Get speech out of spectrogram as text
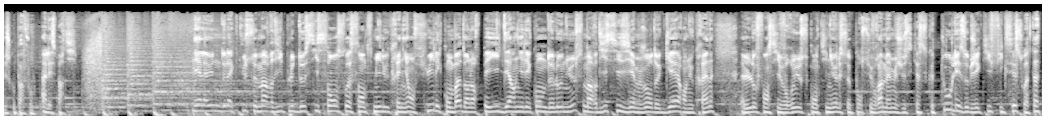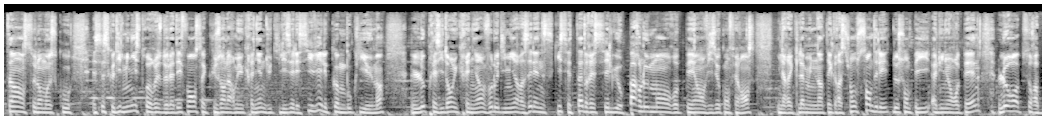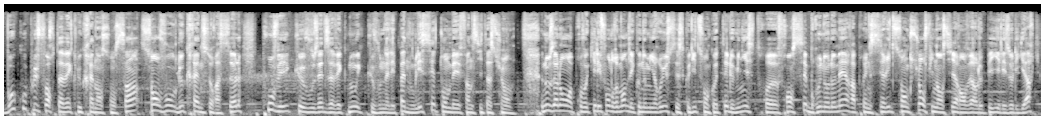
Radioscope Info. Allez, c'est parti. Et à la une de l'actu ce mardi, plus de 660 000 Ukrainiens fuient les combats dans leur pays. Dernier des comptes de l'ONU, mardi, sixième jour de guerre en Ukraine. L'offensive russe continue, elle se poursuivra même jusqu'à ce que tous les objectifs fixés soient atteints, selon Moscou. Et c'est ce que dit le ministre russe de la Défense, accusant l'armée ukrainienne d'utiliser les civils comme bouclier humain. Le président ukrainien Volodymyr Zelensky s'est adressé, lui, au Parlement européen en visioconférence. Il réclame une intégration sans délai de son pays à l'Union européenne. L'Europe sera beaucoup plus forte avec l'Ukraine en son sein. Sans vous, l'Ukraine sera seule. Prouvez que vous êtes avec nous et que vous n'allez pas nous laisser tomber. Fin de citation. Nous allons provoquer l'effondrement de l'économie russe. C'est ce que dit de son côté le ministre français Bruno Le Maire après une série de sanctions financières envers le pays et les oligarques.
